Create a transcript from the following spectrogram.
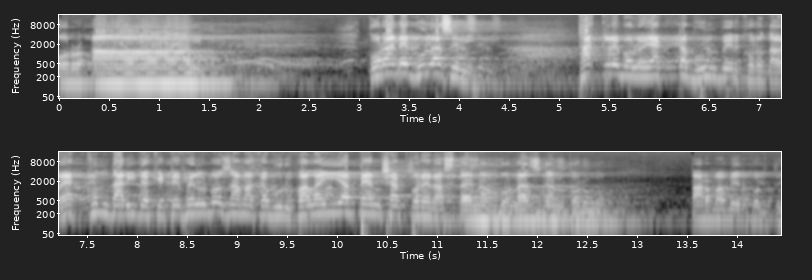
কোরআন। কোরআনে ভুল আসেনি? থাকলে বলো, একটা ভুল বের করে দাও। এখন দাড়িটা কেটে ফেলব জামা কাপড় পালাইয়া প্যান্ট, শার্ট পরে রাস্তায় নামবো, নাচ গান করব। পারবা বের করতে?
